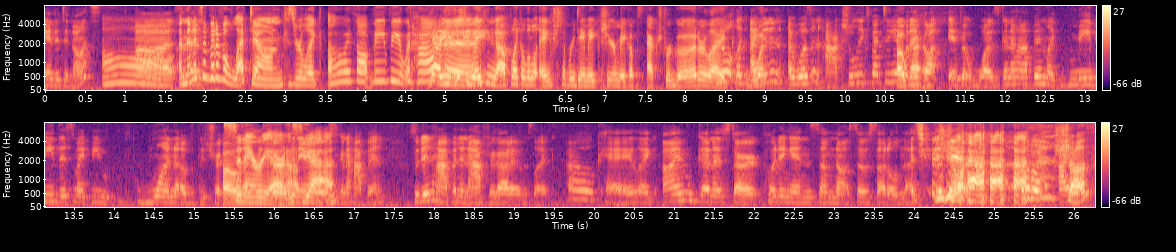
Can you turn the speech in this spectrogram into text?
and it did not. Oh. Uh, so and then, it's a bit of a letdown because you're like, oh, I thought maybe it would happen. Yeah, you're just waking up like a little anxious every day, making sure your makeup's extra good, or like no, like what? I didn't. I wasn't actually expecting it, but I thought if it was gonna happen, like maybe this might be one of the trips Oh, Scenarios, enough. yeah. was gonna happen. So it didn't happen, and after that, I was like, okay, like I'm gonna start putting in some not so subtle nudges. Yeah. Um, a shove.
